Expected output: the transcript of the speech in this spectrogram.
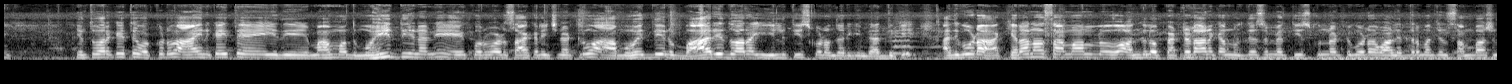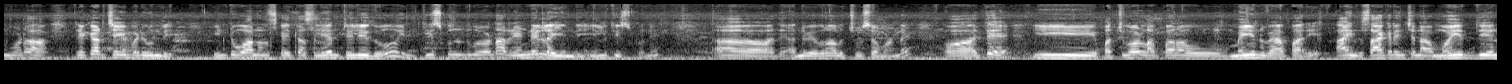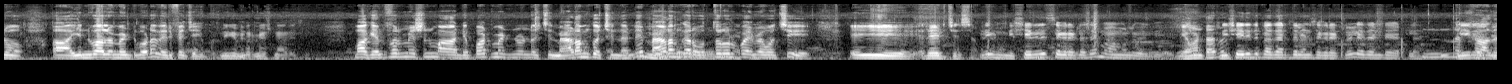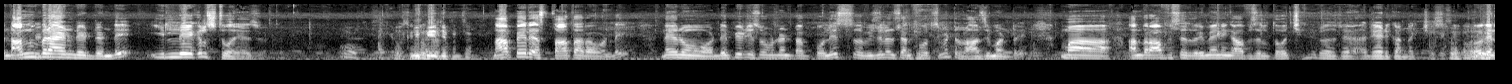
ఇంతవరకు అయితే ఒక్కడు ఆయనకైతే ఇది మహమ్మద్ మొహిద్దీన్ అని కుర్రవాడు సహకరించినట్లు ఆ మొహిద్దీన్ భార్య ద్వారా ఈ ఇల్లు తీసుకోవడం జరిగింది అద్దెకి. అది కూడా కిరాణా సామాన్లు అందులో పెట్టడానికి అన్న ఉద్దేశం మీద తీసుకున్నట్టు కూడా వాళ్ళిద్దరి మధ్య సంభాషణ కూడా రికార్డ్ చేయబడి ఉంది. ఇంటి ఓనర్స్కి అయితే అసలు ఏం తెలియదు ఇది తీసుకున్నట్టు కూడా రెండేళ్ళు అయ్యింది ఇల్లు తీసుకొని. అన్ని వివరాలు చూసామండి. అయితే ఈ పచ్చిగోళ్ళ అప్పారావు మెయిన్ వ్యాపారి ఆయనకు సహకరించిన మొహిద్దీన్ ఇన్వాల్వ్మెంట్ కూడా వెరిఫై చేయబడింది. మీకు ఇన్ఫర్మేషన్ అది మాకు ఇన్ఫర్మేషన్ మా డిపార్ట్మెంట్ నుండి వచ్చింది మేడంకి వచ్చిందండి. మేడం గారు ఉత్తర్వులపై మేము వచ్చి ఈ రేడ్ చేసాం నిషేధిత సిగరెట్లు సార్? మామూలుగా ఇవి? ఏమంటారు? నిషేధిత పదార్థాలు ఉన్న సిగరెట్లు లేదంటే కాదు నాన్ బ్రాండెడ్ అండి. ఇల్లీగల్ స్టోరేజ్ నా పేరు ఎస్ తాతారావు అండి. నేను deputy superintendent of police vigilance enforcement Rajahmundry. మా అందరు ఆఫీసర్ రిమైనింగ్ ఆఫీసర్లతో వచ్చి రేడ్ కండక్ట్ చేస్తాం ఓకే.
